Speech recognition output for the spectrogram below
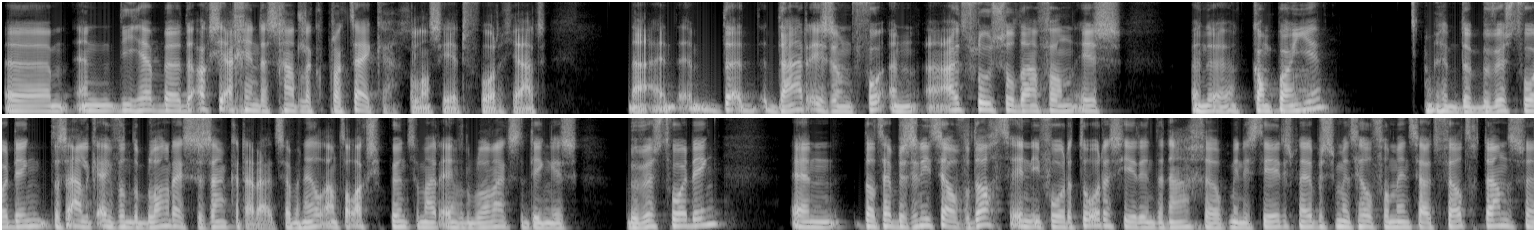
Uh, en die hebben de actieagenda schadelijke praktijken gelanceerd vorig jaar. Nou, daar is een, een uitvloeisel daarvan is een uh, campagne. De bewustwording, dat is eigenlijk een van de belangrijkste zaken daaruit. Ze hebben een heel aantal actiepunten, maar een van de belangrijkste dingen is bewustwording. En dat hebben ze niet zelf bedacht in Ivoren Torens hier in Den Haag op ministeries. Maar hebben ze met heel veel mensen uit het veld gedaan. Dus uh,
